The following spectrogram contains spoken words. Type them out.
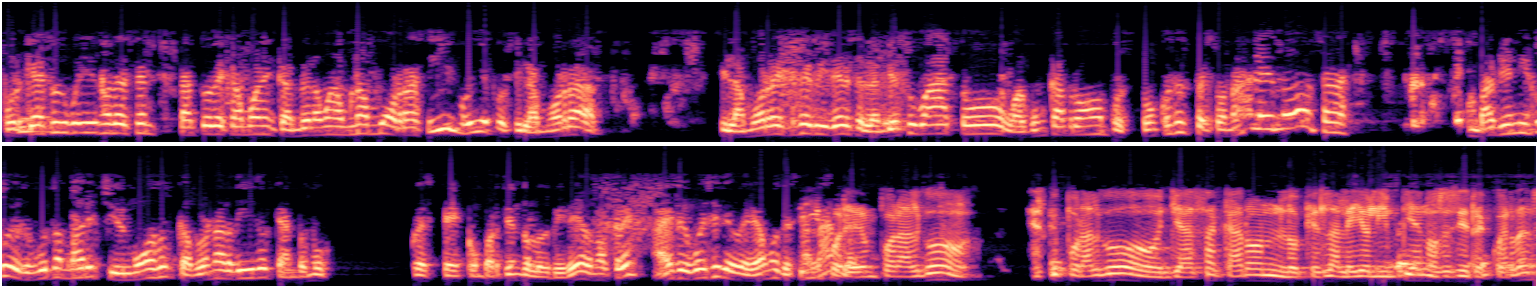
¿Por qué a esos güeyes no le hacen tanto de jamón en cambio a una, una morra? Sí, oye, pues si la morra, si la morra hizo ese video se lo envió a su vato o algún cabrón, pues son cosas personales, ¿no? O sea, va bien hijo de su puta madre chismoso, cabrón ardido, que anduvo pues, este, compartiendo los videos, ¿no crees? A ese güey sí deberíamos de Sí, por, por algo, es que por algo ya sacaron lo que es la ley Olimpia, no sé si recuerdas,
